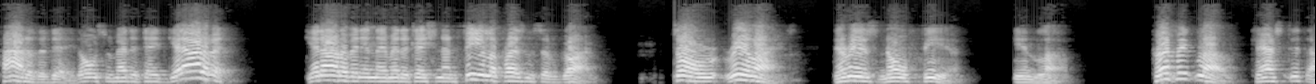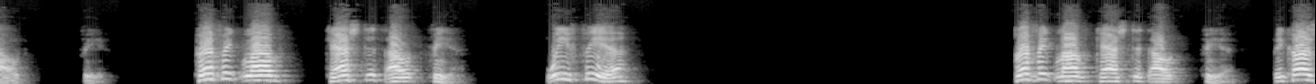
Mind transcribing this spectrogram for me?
part of the day. Those who meditate, get out of it. Get out of it in their meditation and feel the presence of God. So realize there is no fear in love. Perfect love casteth out fear. Perfect love casteth out fear. We fear. Perfect love casteth out fear because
